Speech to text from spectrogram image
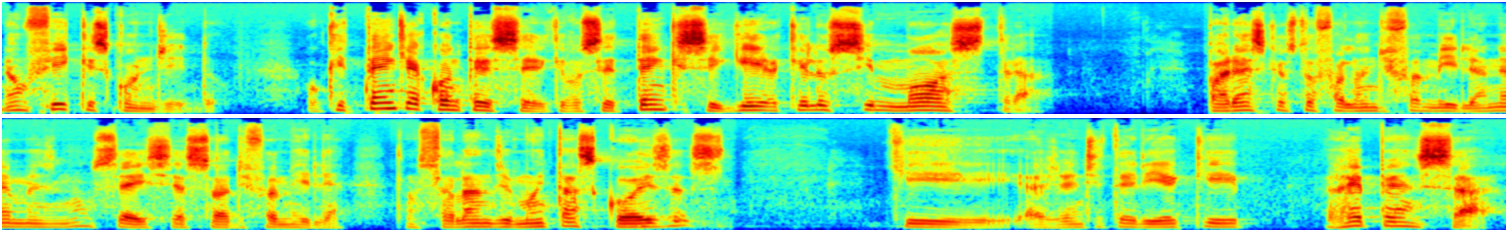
Não fique escondido. O que tem que acontecer, que você tem que seguir, aquilo se mostra. Parece que eu estou falando de família, né? Mas não sei se é só de família. Estamos falando de muitas coisas que a gente teria que repensar,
